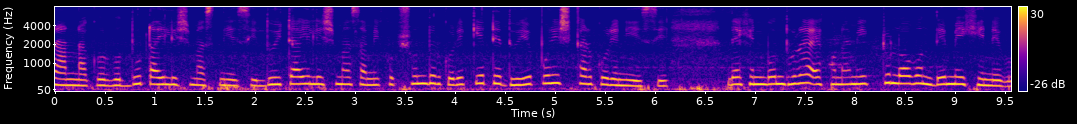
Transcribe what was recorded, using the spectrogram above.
রান্না করব। দুটা ইলিশ মাছ নিয়েছি। দুইটা ইলিশ মাছ আমি খুব সুন্দর করে কেটে ধুয়ে পরিষ্কার করে নিয়েছি। দেখেন বন্ধুরা, এখন আমি একটু লবণ দিয়ে মেখে নেব।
